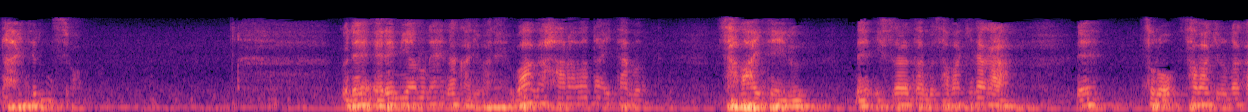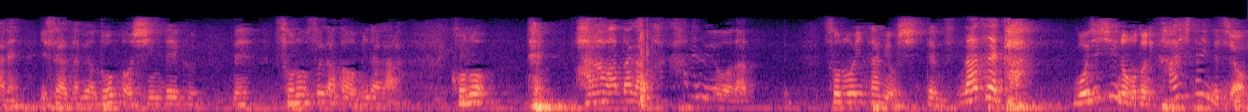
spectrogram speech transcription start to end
泣いてるんですよ。ねエレミアの、ね、中にはね我が腹渡痛む裁いている、ね、イスラエルの民を裁きながら、ね、その裁きの中でイスラエルの民はどんどん死んでいく、ね、その姿を見ながらこの、ね、腹渡が裂かれるようだその痛みを知ってるんです。なぜかご自身のもとに返したいんですよ。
